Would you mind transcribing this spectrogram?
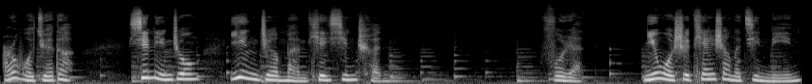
而我觉得，心灵中映着满天星辰。夫人，你我是天上的近邻，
